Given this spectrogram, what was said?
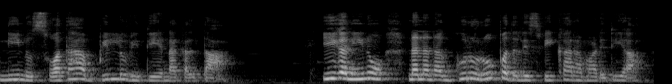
ನೀನು ಸ್ವತಃ ಬಿಲ್ಲು ವಿದ್ಯೆಯನ್ನು ಕಲ್ತ. ಈಗ ನೀನು ನನ್ನನ್ನು ಗುರು ರೂಪದಲ್ಲಿ ಸ್ವೀಕಾರ ಮಾಡಿದೀಯಾ?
